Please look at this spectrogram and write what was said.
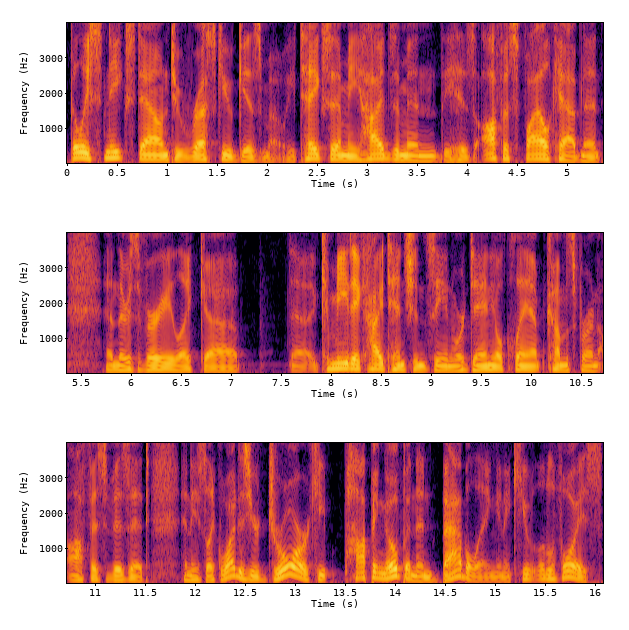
Billy sneaks down to rescue Gizmo. He takes him, he hides him in the, his office file cabinet, and there's a very, like, uh, uh, comedic high tension scene where Daniel Clamp comes for an office visit and he's like, Why does your drawer keep popping open and babbling in a cute little voice?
